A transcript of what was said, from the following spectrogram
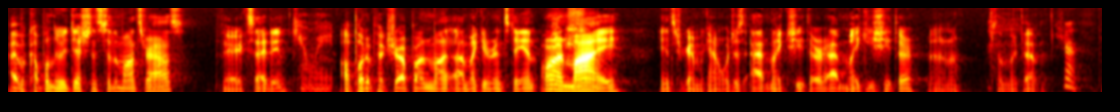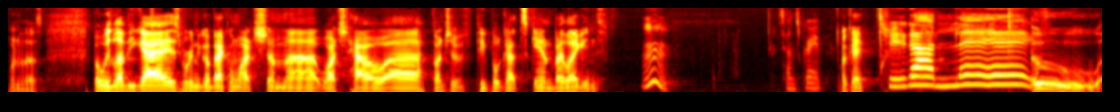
I have a couple new additions to the Monster House. Very exciting. Can't wait. I'll put a picture up on my uh, Mikey Day or on my Instagram account, which is at Mike Sheether, at Mikey Sheether. I don't know. Something like that. Sure. One of those. But we love you guys. We're gonna go back and watch some uh, watch how uh, a bunch of people got scammed by leggings. Sounds great. Okay. She got legs. Ooh,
